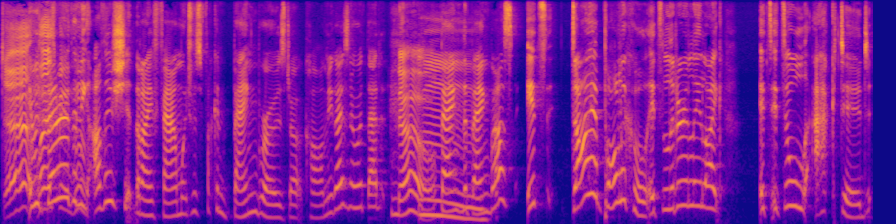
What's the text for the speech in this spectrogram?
"Duh, It was better than the other shit that I found, which was fucking bangbros.com. You guys know what that no. bang the hmm. bang bus? It's diabolical. It's literally like it's it's all acted,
